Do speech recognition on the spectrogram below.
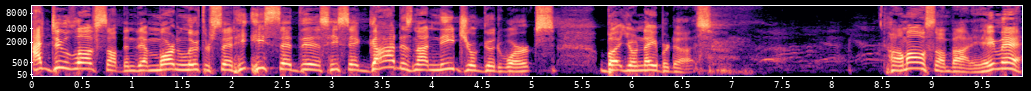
I do love something that Martin Luther said. He, he said this He said, God does not need your good works, but your neighbor does. Come on, somebody. Amen.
